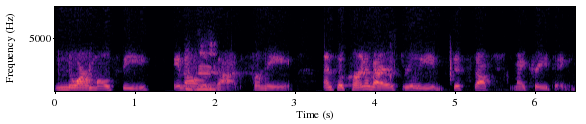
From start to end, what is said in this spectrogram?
normalcy in all mm-hmm. of that for me. And so coronavirus really just stopped my creating.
